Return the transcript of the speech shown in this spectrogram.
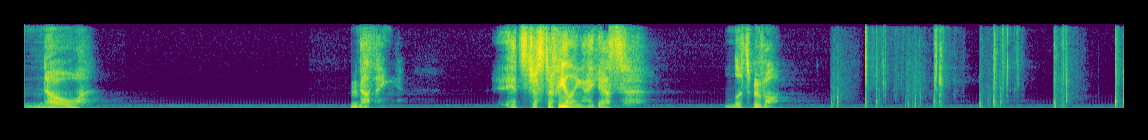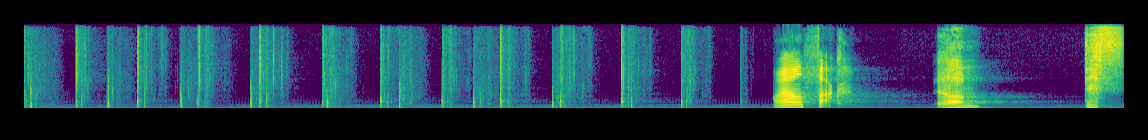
No. Nothing. It's just a feeling, I guess. Let's move on. Well, fuck. Um. This.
